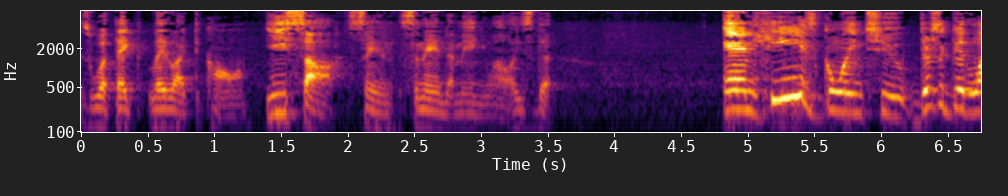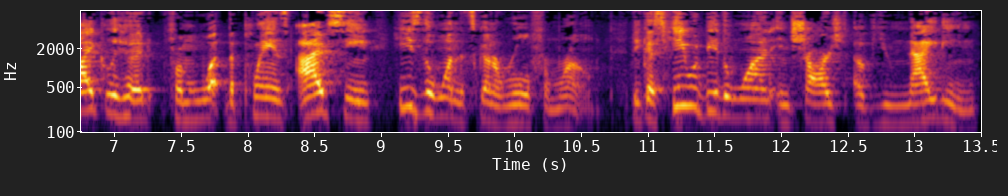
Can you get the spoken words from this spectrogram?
is what they, they like to call him. Esau Sananda Emmanuel. He's the and he is going to, there's a good likelihood from what the plans I've seen, he's the one that's going to rule from Rome. Because he would be the one in charge of uniting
